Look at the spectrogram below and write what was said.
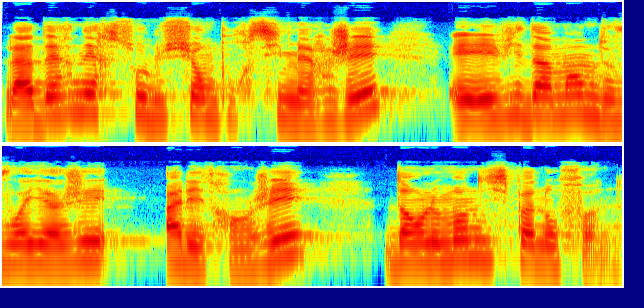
La dernière solution pour s'immerger est évidemment de voyager à l'étranger, dans le monde hispanophone.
